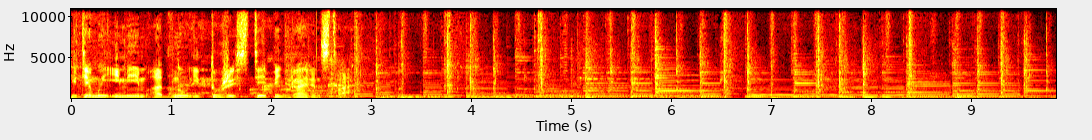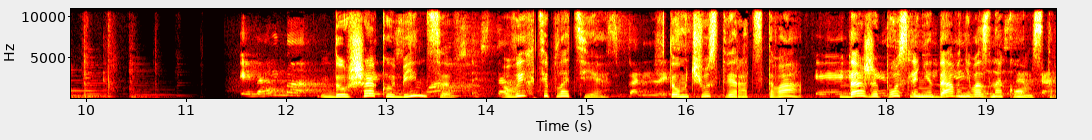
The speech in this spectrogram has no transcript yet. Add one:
где мы имеем одну и ту же степень равенства. Душа кубинцев в их теплоте, в том чувстве родства, даже после недавнего знакомства.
